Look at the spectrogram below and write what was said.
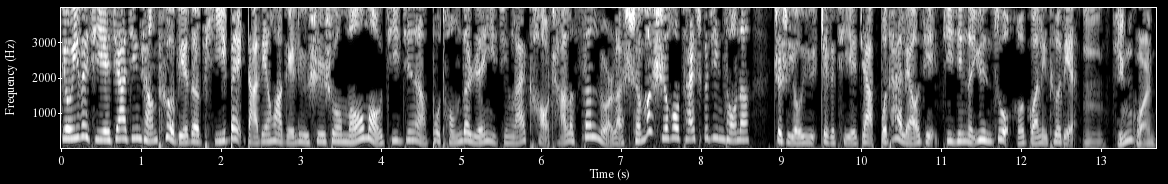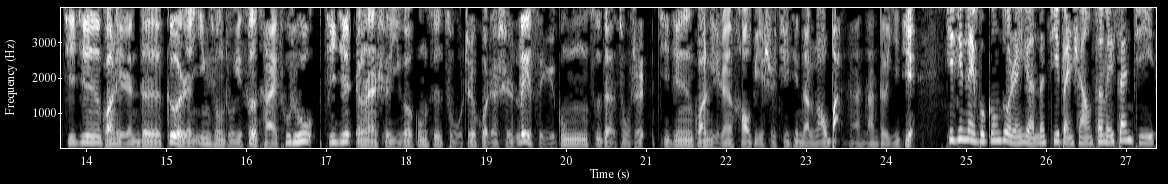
有一位企业家经常特别的疲惫，打电话给律师说：“某某基金啊，不同的人已经来考察了三轮了，什么时候才是个尽头呢？”这是由于这个企业家不太了解基金的运作和管理特点。嗯，尽管基金管理人的个人英雄主义色彩突出，基金仍然是一个公司组织或者是类似于公司的组织。基金管理人好比是基金的老板啊，难得一见。基金内部工作人员呢，基本上分为三级。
